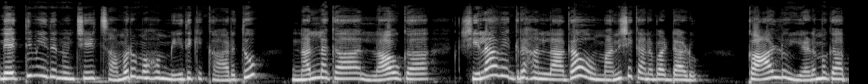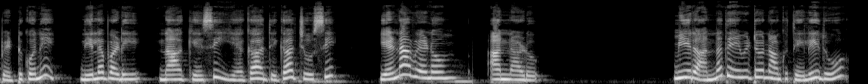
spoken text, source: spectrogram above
నెత్తిమీద నుంచి చమురు మొహం మీదికి కారుతూ నల్లగా లావుగా శిలా విగ్రహంలాగా ఓ మనిషి కనబడ్డాడు. కాళ్ళు ఎడమగా పెట్టుకొని నిలబడి నాకేసి ఎగాదిగా చూసి ఎన్నా వేణుం? అన్నాడు. మీరన్నదేమిటో నాకు తెలీదు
